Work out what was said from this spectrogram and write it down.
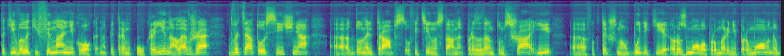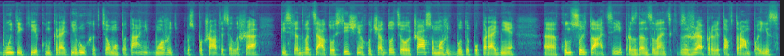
такі великі фінальні кроки на підтримку України. Але вже 20 січня е, Дональд Трамп офіційно стане президентом США і. е, Фактично, будь-які розмови про мирні перемовини, будь-які конкретні рухи в цьому питанні можуть розпочатися лише після 20 січня. Хоча до цього часу можуть бути попередні е, консультації. Президент Зеленський вже привітав Трампа із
